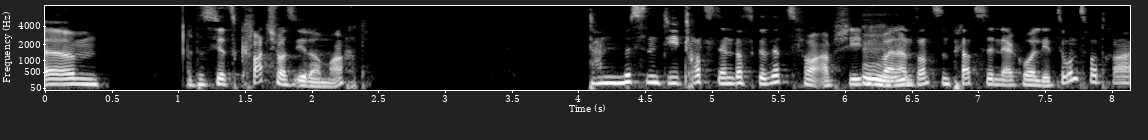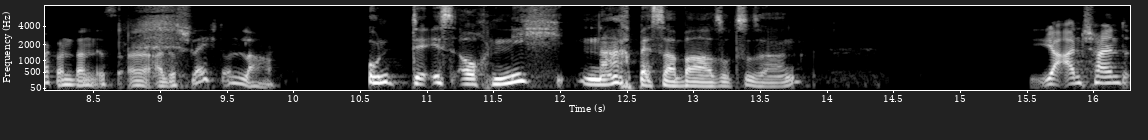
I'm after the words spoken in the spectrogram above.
ähm, das ist jetzt Quatsch, was ihr da macht, dann müssen die trotzdem das Gesetz verabschieden, Mhm. weil ansonsten platzt in der Koalitionsvertrag und dann ist äh, alles schlecht und lahm. Und der ist auch nicht nachbesserbar sozusagen. Ja, anscheinend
